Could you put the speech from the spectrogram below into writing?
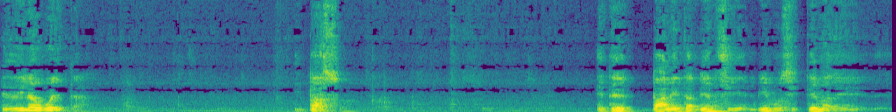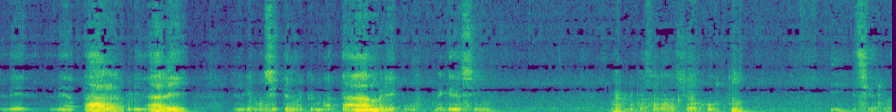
le doy la vuelta. Y paso. Este vale también si el mismo sistema de, atar, bridar, el mismo sistema que un matambre, me quedé sin. Bueno, no pasa nada, yo justo y cierro.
